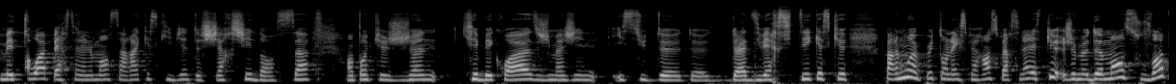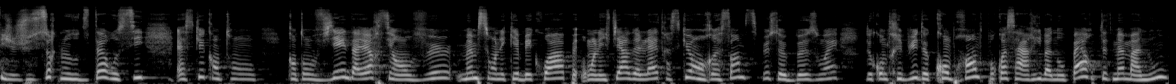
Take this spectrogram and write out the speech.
Mais toi, personnellement, Sarah, qu'est-ce qui vient te chercher dans ça en tant que jeune québécoise, j'imagine, issue de, de, de, la diversité. Qu'est-ce que, parle-nous un peu de ton expérience personnelle. Est-ce que je me demande souvent, puis je, suis sûre que nos auditeurs aussi, est-ce que quand on, quand on vient, d'ailleurs, si on veut, même si on est québécois, on est fier de l'être, est-ce qu'on ressent un petit peu ce besoin de contribuer, de comprendre pourquoi ça arrive à nos pères ou peut-être même à nous?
